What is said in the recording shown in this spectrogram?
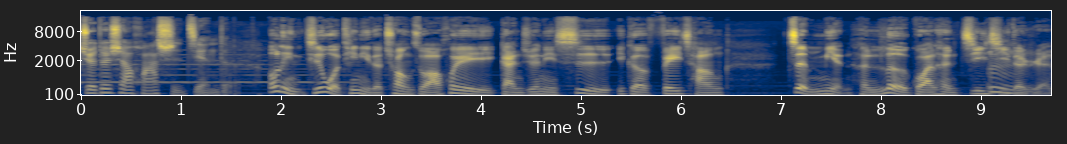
绝对是要花时间的。欧林，其实我听你的创作啊，会感觉你是一个非常正面、很乐观、很积极的人。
